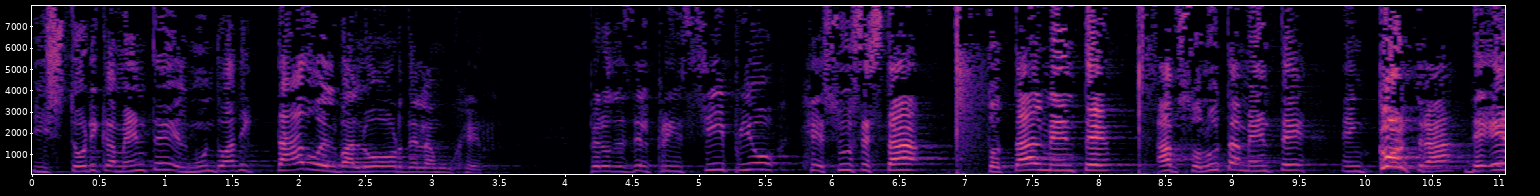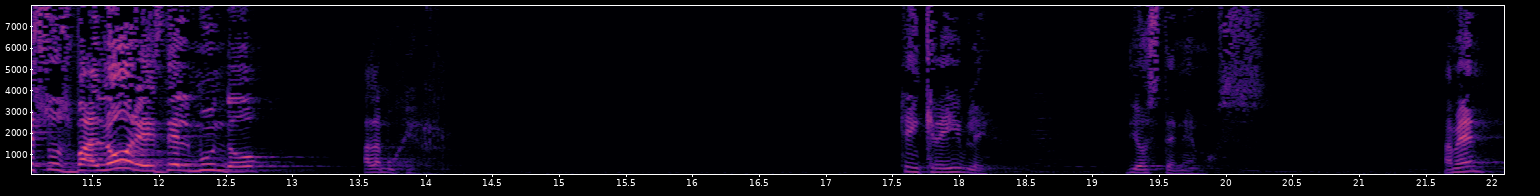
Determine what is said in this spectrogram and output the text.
Históricamente el mundo ha dictado el valor de la mujer, pero desde el principio Jesús está totalmente, absolutamente en contra de esos valores del mundo a la mujer. Qué increíble Dios tenemos. Amén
